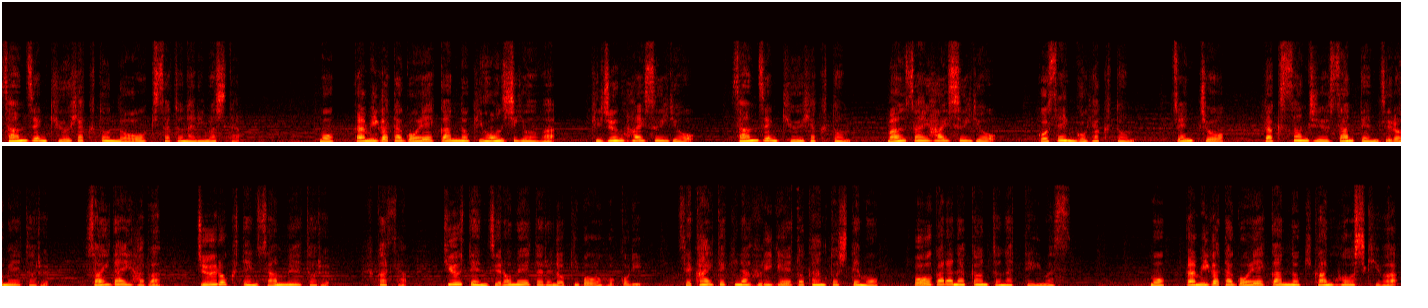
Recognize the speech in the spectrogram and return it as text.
3900トンの大きさとなりました。も、神型護衛艦の基本仕様は、基準排水量3900トン、満載排水量5500トン、全長133.0メートル、最大幅16.3メートル、深さ9.0メートルの規模を誇り、世界的なフリゲート艦としても大柄な艦となっています。も、神型護衛艦の機関方式は、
